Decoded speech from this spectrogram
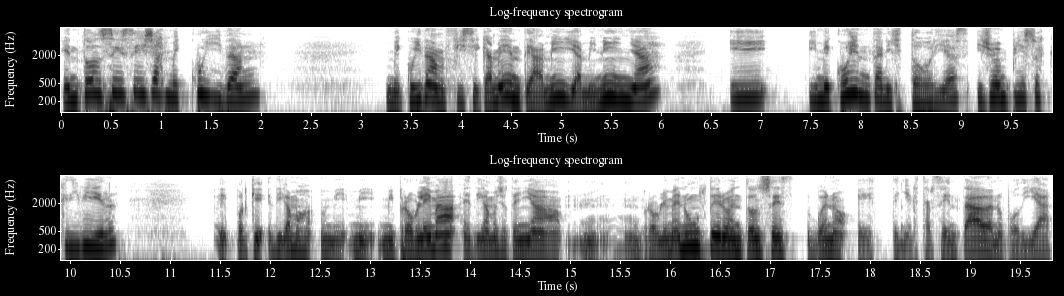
Entonces ellas me cuidan, me cuidan físicamente a mí y a mi niña y, y me cuentan historias y yo empiezo a escribir porque, digamos, mi, mi- problema, eh, digamos, yo tenía mm, un problema en útero, entonces, bueno, eh, tenía que estar sentada, no podía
